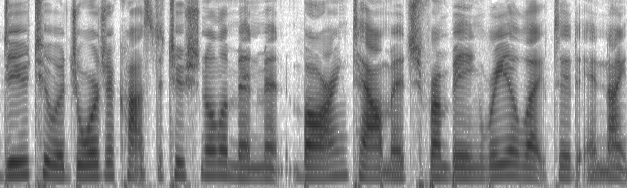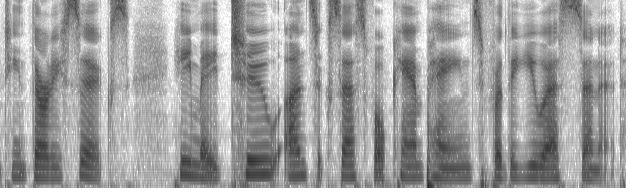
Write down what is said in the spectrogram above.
Due to a Georgia constitutional amendment barring Talmadge from being reelected in 1936, he made two unsuccessful campaigns for the U.S. Senate.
